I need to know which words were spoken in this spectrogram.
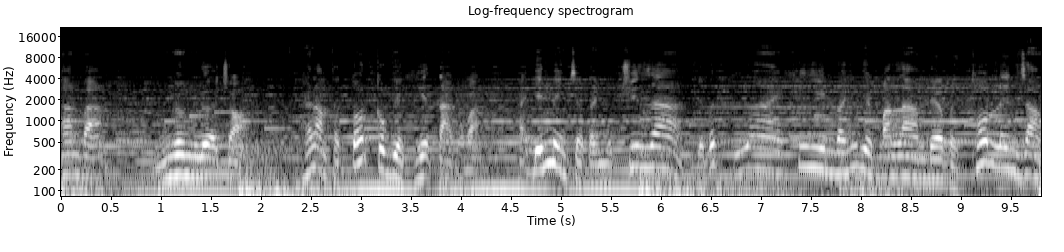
than vãn, ngừng lựa chọn, hãy làm thật tốt công việc hiện tại của bạn hãy biến mình trở thành một chuyên gia để bất cứ ai khi nhìn vào những việc bạn làm đều phải thốt lên rằng,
